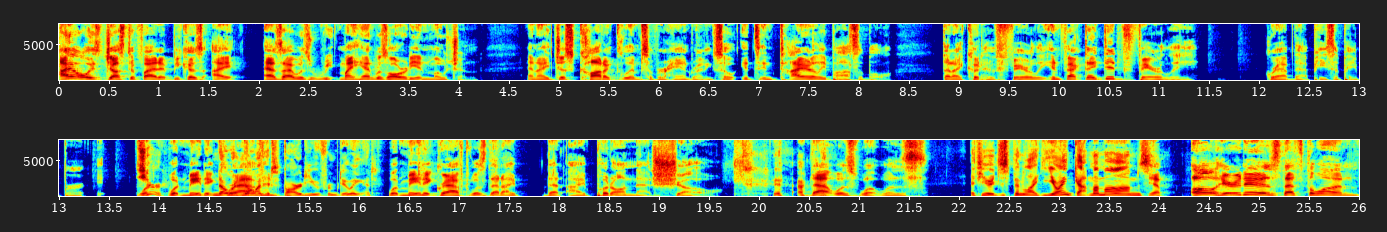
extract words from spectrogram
I always justified it because I, as I was, re- my hand was already in motion, and I just caught a glimpse of her handwriting. So it's entirely possible that I could have fairly, in fact, I did fairly grab that piece of paper. What, sure. What made it no, graft? no one had barred you from doing it. what made it graft was that I that I put on that show. that was what was. If you had just been like, "You ain't got my mom's," Yep. Oh, here it is. That's the one.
